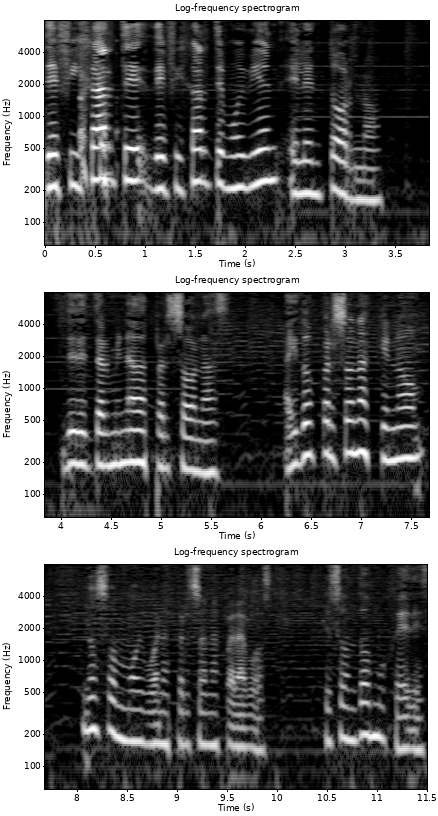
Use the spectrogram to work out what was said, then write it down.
de fijarte, de fijarte muy bien el entorno de determinadas personas. Hay dos personas que no, no son muy buenas personas para vos, que son dos mujeres.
